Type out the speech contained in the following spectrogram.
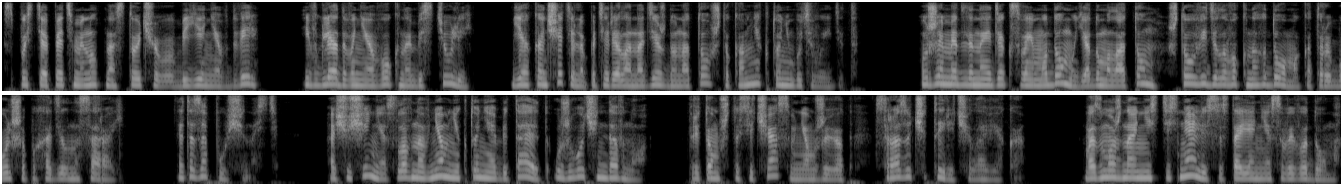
Спустя пять минут настойчивого биения в дверь и вглядывания в окна без тюлей, я окончательно потеряла надежду на то, что ко мне кто-нибудь выйдет. Уже медленно идя к своему дому, я думала о том, что увидела в окнах дома, который больше походил на сарай. Это запущенность. Ощущение, словно в нем никто не обитает уже очень давно, при том, что сейчас в нем живет сразу четыре человека. Возможно, они стеснялись состояния своего дома,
